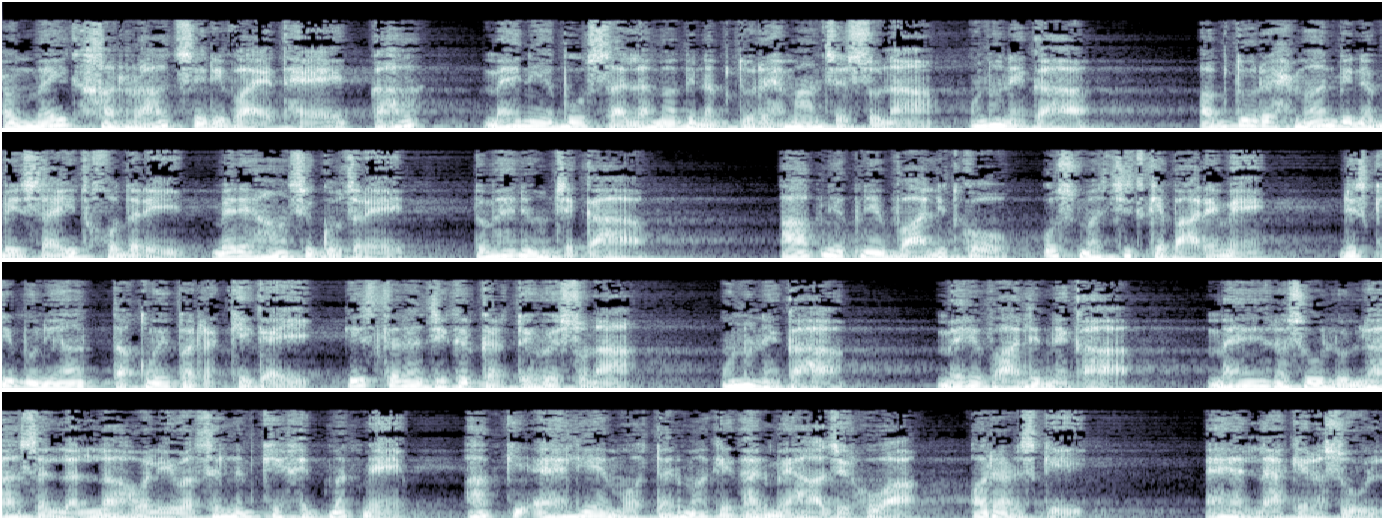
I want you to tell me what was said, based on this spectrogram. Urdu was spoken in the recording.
حمید خرات سے روایت ہے، کہا، میں نے ابو سلمہ بن عبد الرحمن سے سنا۔ انہوں نے کہا عبد الرحمن بن ابی سعید خدری میرے ہاں سے گزرے۔ تو میں نے ان سے کہا، آپ نے اپنے والد کو اس مسجد کے بارے میں، جس کی بنیاد تقوی پر رکھی گئی، اس طرح ذکر کرتے ہوئے سنا۔ انہوں نے کہا، میرے والد نے کہا، میں رسول اللہ صلی اللہ علیہ وسلم کی خدمت میں آپ کی اہلیہ محترمہ کے گھر میں حاضر ہوا اور عرض کی، اے اللہ کے رسول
